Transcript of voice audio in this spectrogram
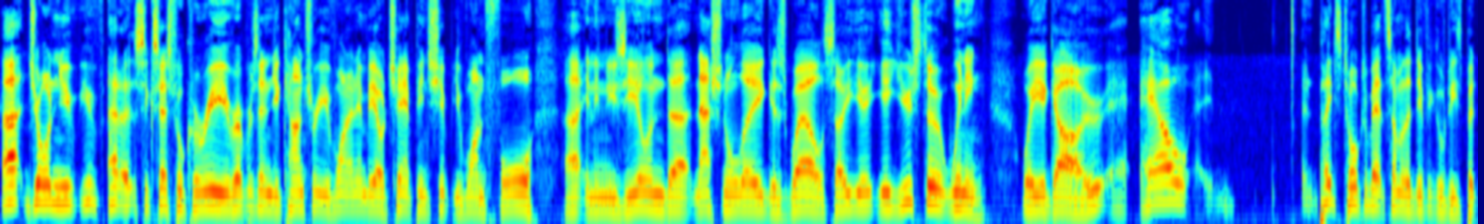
Uh, Jordan, you've, you've had a successful career. You've represented your country. You've won an NBL championship. You've won four uh, in the New Zealand uh, National League as well. So you, you're used to winning where you go. How Pete's talked about some of the difficulties, but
